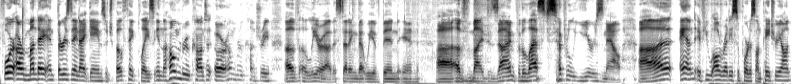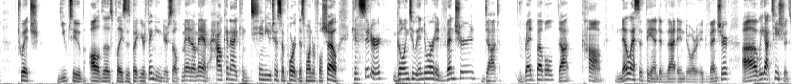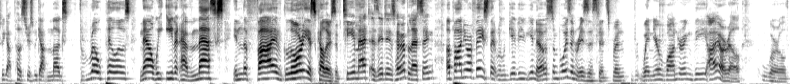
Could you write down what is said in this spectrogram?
for our Monday and Thursday night games, which both take place in the homebrew content or homebrew country of Alira, the setting that we have been in uh, of my design for the last several years now. Uh, and if you already support us on Patreon, Twitch, YouTube, all of those places, but you're thinking to yourself, man, oh man, how can I continue to support this wonderful show? Consider going to indooradventure.redbubble.com. No S at the end of that indoor adventure. Uh, we got t shirts, we got posters, we got mugs, throw pillows. Now we even have masks in the five glorious colors of Tiamat, as it is her blessing upon your face that will give you, you know, some poison resistance from when you're wandering the IRL world.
